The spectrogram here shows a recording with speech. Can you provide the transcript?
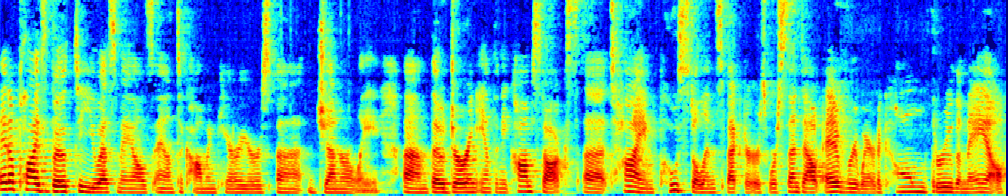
It applies both to U.S. mails and to common carriers uh, generally. Um, though during Anthony Comstock's uh, time, postal inspectors were sent out everywhere to comb through the mail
